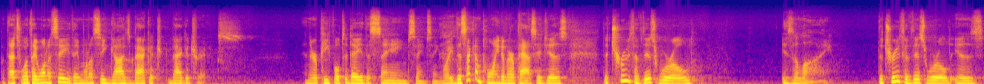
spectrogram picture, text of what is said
But that's what they want to see. They want to see God's bag of tricks. And there are people today the same, same, same way. The second point of our passage is the truth of this world is a lie. The truth of this world is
